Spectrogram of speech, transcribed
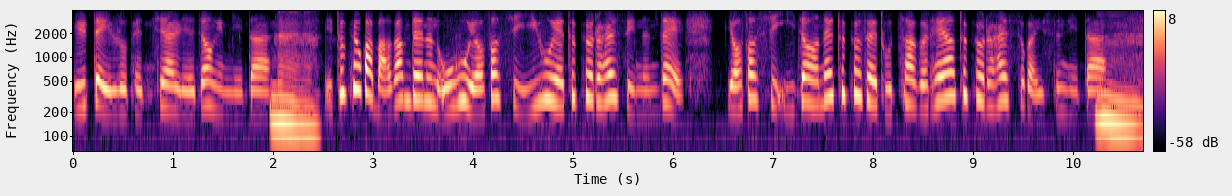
1대1로 배치할 예정입니다. 네. 이 투표가 마감되는 오후 6시 이후에 투표를 할 수 있는데 6시 이전에 투표소에 도착을 해야 투표를 할 수가 있습니다. 음.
